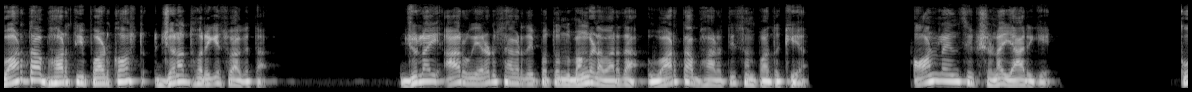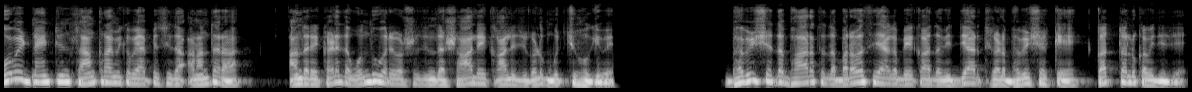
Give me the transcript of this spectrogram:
ವಾರ್ತಾ ಭಾರತಿ ಪಾಡ್ಕಾಸ್ಟ್ ಜನಧ್ವನಿಗೆ ಸ್ವಾಗತ. ಜುಲೈ ಆರು, ಎರಡು ಸಾವಿರದ ಇಪ್ಪತ್ತೊಂದು ಮಂಗಳವಾರದ ವಾರ್ತಾ ಭಾರತಿ ಸಂಪಾದಕೀಯ. ಆನ್ಲೈನ್ ಶಿಕ್ಷಣ ಯಾರಿಗೆ? ಕೋವಿಡ್ ನೈನ್ಟೀನ್ ಸಾಂಕ್ರಾಮಿಕ ವ್ಯಾಪಿಸಿದ ಅನಂತರ, ಅಂದರೆ ಕಳೆದ ಒಂದೂವರೆ ವರ್ಷದಿಂದ ಶಾಲೆ, ಕಾಲೇಜುಗಳು ಮುಚ್ಚಿ ಹೋಗಿವೆ. ಭವಿಷ್ಯದ ಭಾರತದ ಭರವಸೆಯಾಗಬೇಕಾದ ವಿದ್ಯಾರ್ಥಿಗಳ ಭವಿಷ್ಯಕ್ಕೆ ಕತ್ತಲು ಕವಿದಿದೆ.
